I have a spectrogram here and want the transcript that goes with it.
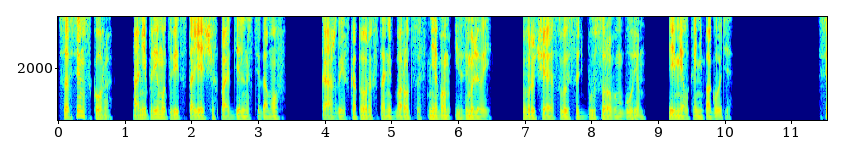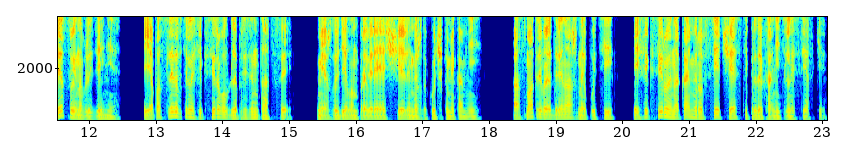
Совсем скоро они примут вид стоящих по отдельности домов, каждый из которых станет бороться с небом и землей, вручая свою судьбу суровым бурям и мелкой непогоде. Все свои наблюдения я последовательно фиксировал для презентации, между делом проверяя щели между кучками камней, осматривая дренажные пути и фиксируя на камеру все части предохранительной сетки.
